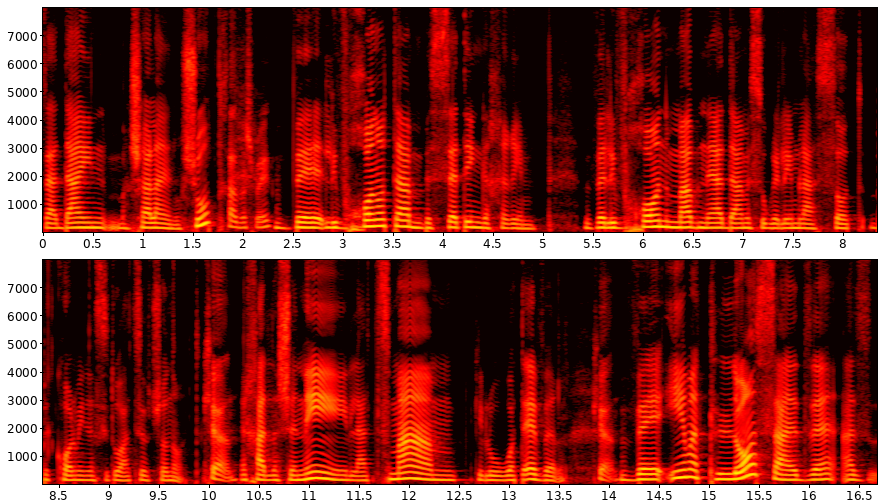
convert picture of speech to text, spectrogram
זה עדיין משל האנושות, חד משמעית. ולבחון אותה ב setting אחרים. ולבחון מה בני אדם מסוגלים לעשות בכל מיני סיטואציות שונות. כן, אחד לשני, לעצמם, כאילו, whatever. כן. ואם את לא עושה את זה, אז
